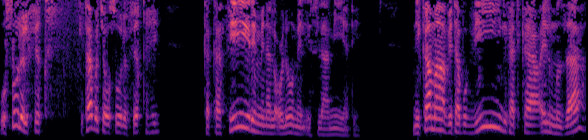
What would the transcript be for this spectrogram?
usul al-fiqh kitabu cha usul fiqh kakathiri min al-ulum al-islamiyyah ni kama vitabu vingi katika ilmu za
